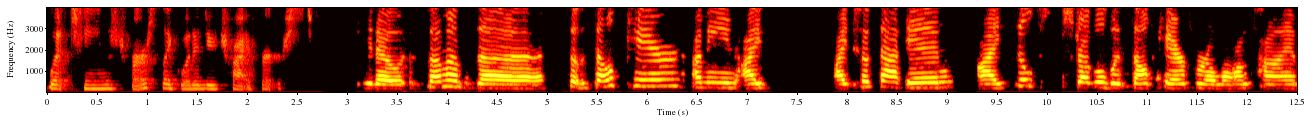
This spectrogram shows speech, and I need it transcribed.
what changed first? Like, what did you try first? You know, some of the, so self care, I mean, I, I took that in. I still struggled with self care for a long time.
